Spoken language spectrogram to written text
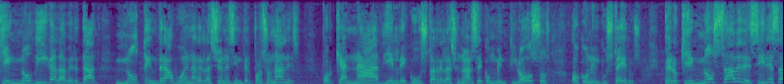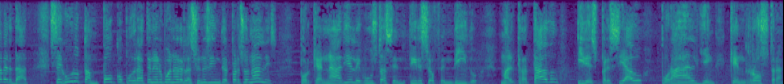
quien no diga la verdad no tendrá buenas relaciones interpersonales, porque a nadie le gusta relacionarse con mentirosos o con embusteros. Pero quien no sabe decir esa verdad, seguro tampoco podrá tener buenas relaciones interpersonales, porque a nadie le gusta sentirse ofendido, maltratado y despreciado por alguien que enrostra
